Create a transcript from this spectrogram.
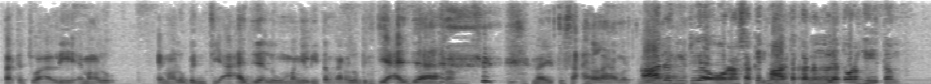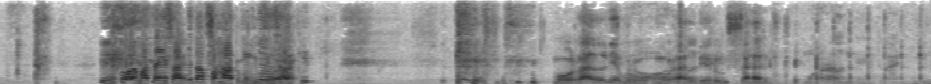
terkecuali emang lu emang lu benci aja lu manggil hitam karena lu benci aja. Nah itu salah menurut gua. Ada gitu ya orang sakit Itu mata karena salah. ngelihat orang hitam. Itu mata yang sakit apa hatinya yang sakit moralnya bro moralnya rusak moralnya itu anjing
